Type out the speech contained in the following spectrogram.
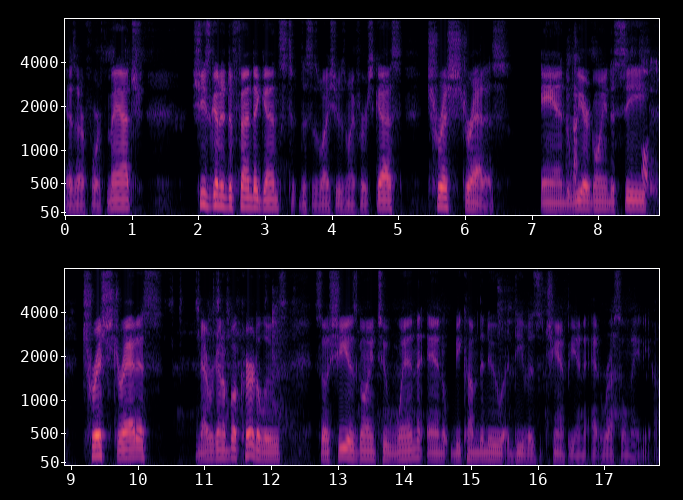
as our fourth match. She's going to defend against, this is why she was my first guess, Trish Stratus. And we are going to see. Trish Stratus, never going to book her to lose. So she is going to win and become the new Divas champion at WrestleMania.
